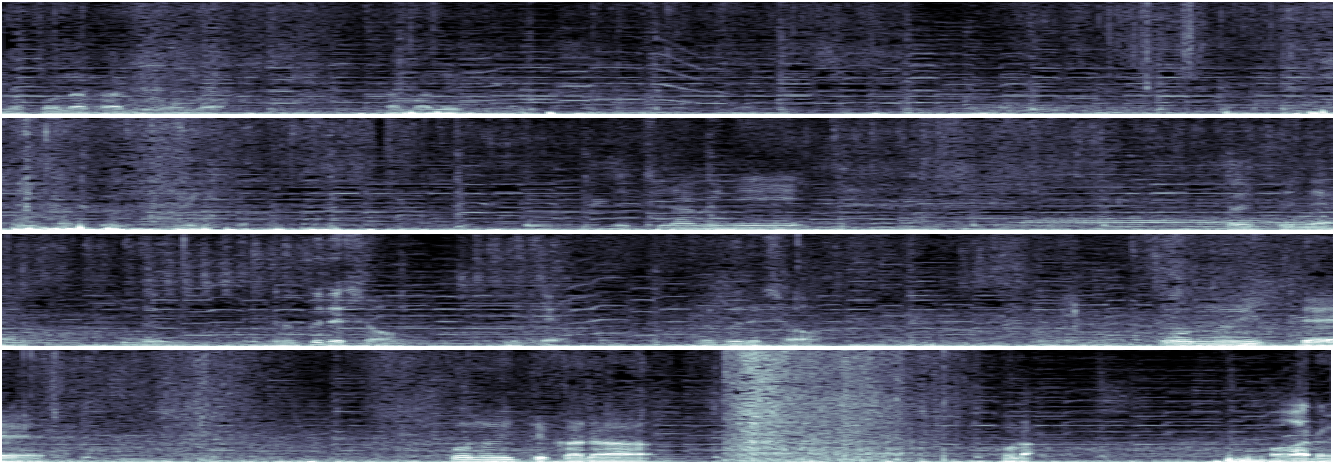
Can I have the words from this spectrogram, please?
まあ、こんな感じでね玉ねぎが収穫できてでちなみにこうやってねぬ抜くでしょ？見て。抜くでしょ？こう抜いてこう抜いてからほら。わかる？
